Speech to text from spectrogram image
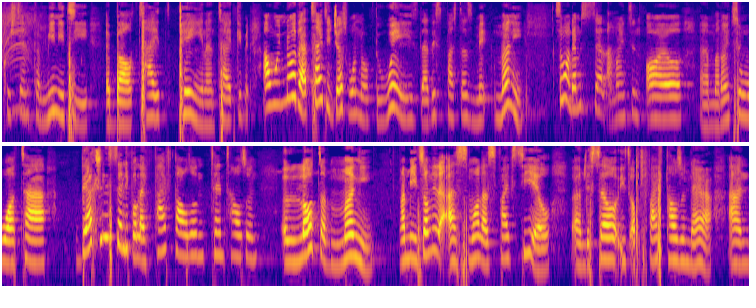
Christian community about tithe paying and tithe giving. And we know that tithe is just one of the ways that these pastors make money. Some of them sell anointing oil, um, anointing water. They actually sell it for like 5,000, 10,000, a lot of money. I mean, something as small as 5 CL, um, they sell it up to 5,000 naira. And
